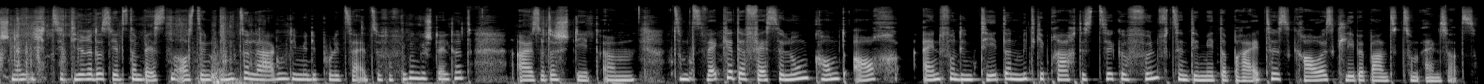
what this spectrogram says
schnell, ich zitiere das jetzt am besten aus den Unterlagen, die mir die Polizei zur Verfügung gestellt hat. Also da steht, ähm, zum Zwecke der Fesselung kommt auch ein von den Tätern mitgebrachtes circa 5 cm breites graues Klebeband zum Einsatz.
